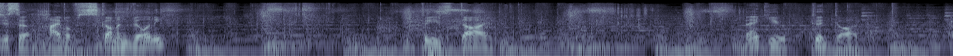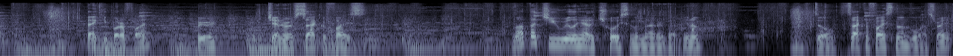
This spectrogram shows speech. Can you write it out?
Just a hive of scum and villainy? Please, die. Thank you. Good God. Thank you, Butterfly, for your generous sacrifice. Not that you really had a choice in the matter, but, you know. Still, sacrifice nonetheless, right?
